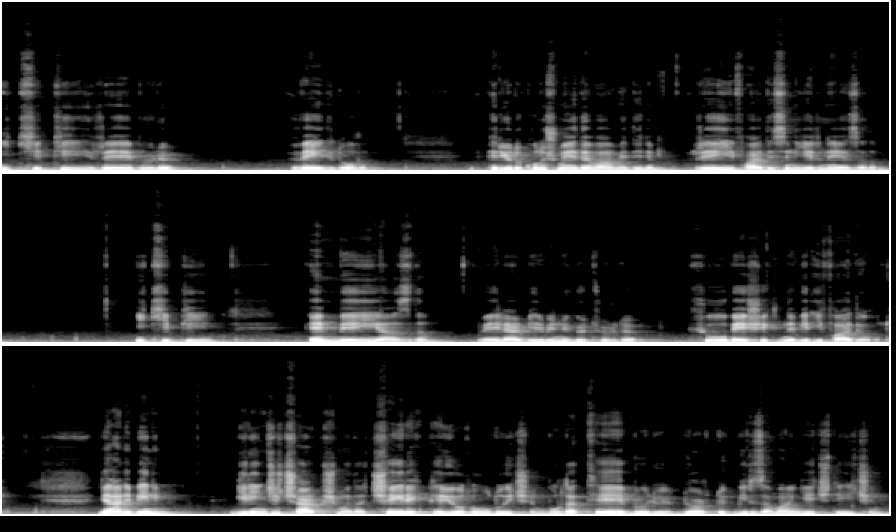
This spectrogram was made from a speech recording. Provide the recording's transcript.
2 pi r bölü v idi doğru? Periyodu konuşmaya devam edelim. R ifadesini yerine yazalım. 2 pi mv'yi yazdım. V'ler birbirini götürdü. qb şeklinde bir ifade oldu. Yani benim birinci çarpışmada çeyrek periyot olduğu için burada t bölü dörtlük bir zaman geçtiği için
